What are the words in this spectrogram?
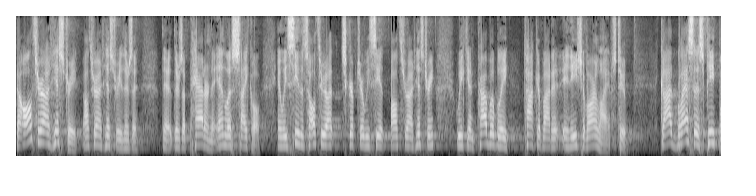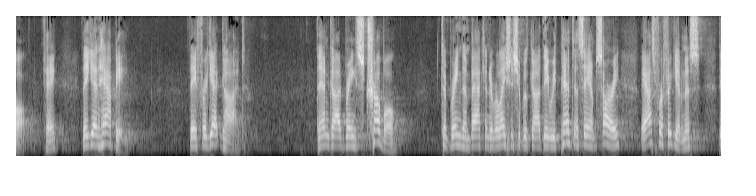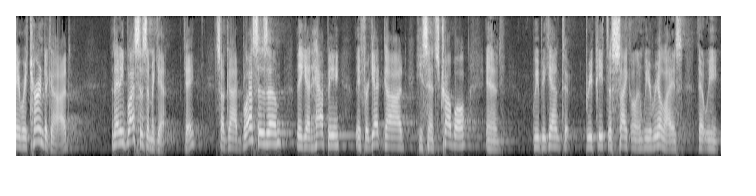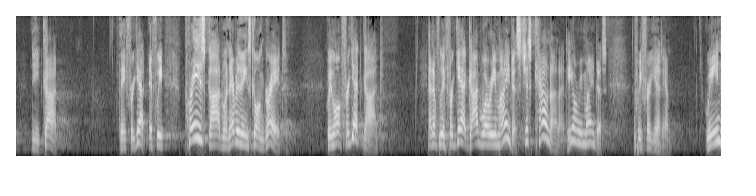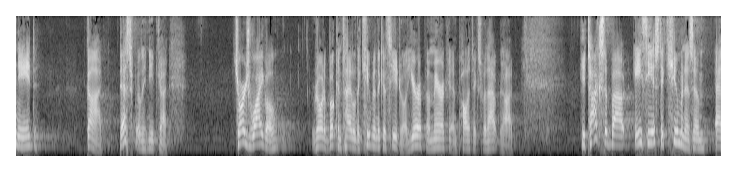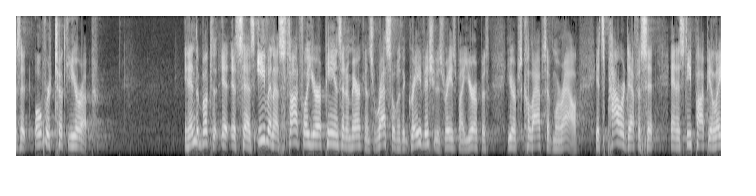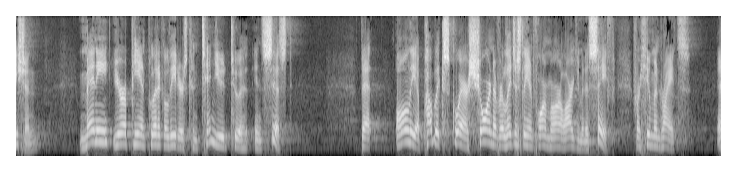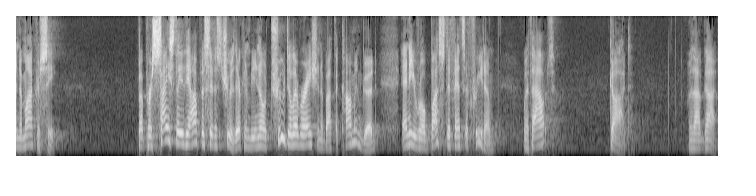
Now, all throughout history, all throughout history, there's a there's a pattern, an endless cycle. And we see this all throughout Scripture. We see it all throughout history. We can probably talk about it in each of our lives, too. God blesses people, okay? They get happy. They forget God. Then God brings trouble to bring them back into relationship with God. They repent and say, I'm sorry. They ask for forgiveness. They return to God. And then He blesses them again, okay? So God blesses them, they get happy, they forget God, He sends trouble, and we begin to repeat this cycle and we realize that we need God. They forget. If we praise God when everything's going great, we won't forget God. And if we forget, God will remind us. Just count on it. He'll remind us if we forget Him. We need God, desperately need God. George Weigel wrote a book entitled The Cube in the Cathedral Europe, America, and Politics Without God. He talks about atheistic humanism as it overtook Europe. And in the book, it, it, says even as thoughtful Europeans and Americans wrestle with the grave issues raised by Europe's, Europe's collapse of morale, its power deficit, and its depopulation, many European political leaders continued to insist that only a public square shorn of religiously informed moral argument is safe for human rights and democracy. But precisely the opposite is true. There can be no true deliberation about the common good, any robust defense of freedom, without God. Without God.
